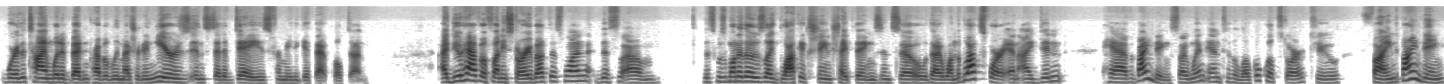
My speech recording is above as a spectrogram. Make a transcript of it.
where the time would have been probably measured in years instead of days for me to get that quilt done. I do have a funny story about this one. This um this was one of those like block exchange type things, and so that I won the blocks for, and I didn't have binding, so I went into the local quilt store to find binding,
